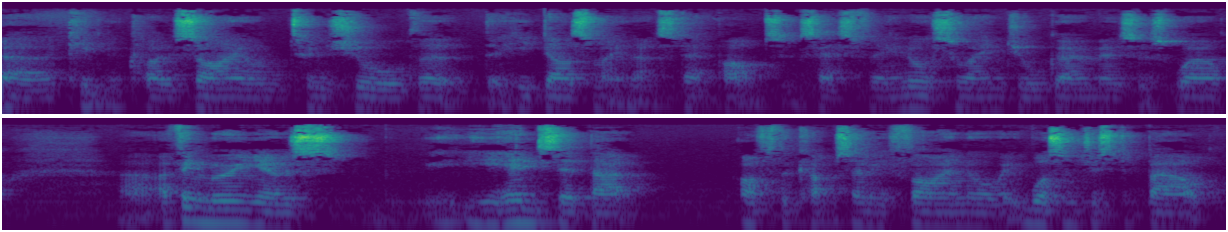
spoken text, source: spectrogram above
uh, keeping a close eye on to ensure that, that he does make that step up successfully, and also Angel Gomes as well. Uh, I think Mourinho's he hinted that after the cup semi final, it wasn't just about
